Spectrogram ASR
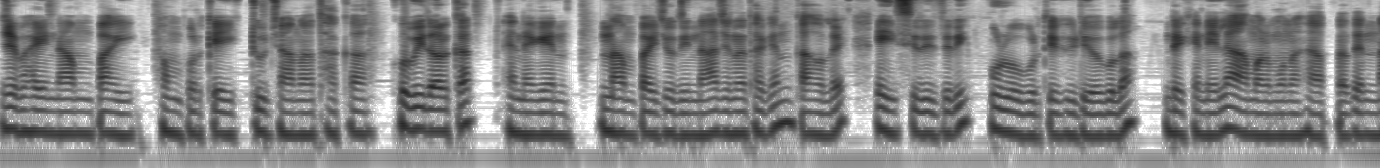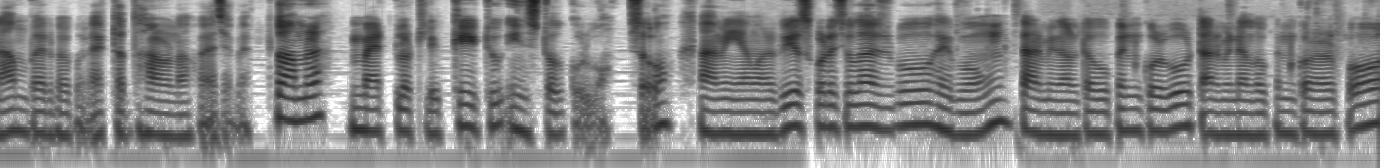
যে, ভাই, নাম পাই সম্পর্কে একটু জানা থাকা খুবই দরকার। অ্যান্ড অ্যাগেন নাম পাই যদি না জেনে থাকেন, তাহলে এই সিরিজেরই পূর্ববর্তী ভিডিওগুলো দেখে নিলে আমার মনে হয় আপনাদের নাম পায়ের ব্যাপারে একটা ধারণা হয়ে যাবে। তো আমরা ম্যাটপ্লটলিপকে একটু ইনস্টল করব। সো আমি আমার ভিএস করে চলে আসব এবং টার্মিনালটা ওপেন করব। টার্মিনাল ওপেন করার পর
